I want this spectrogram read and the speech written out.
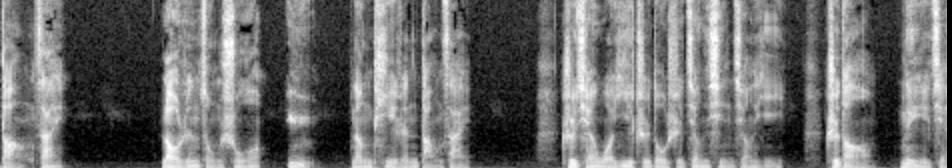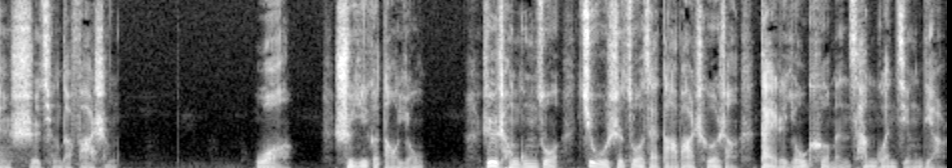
挡灾，老人总说玉能替人挡灾。之前我一直都是将信将疑，直到那件事情的发生。我是一个导游，日常工作就是坐在大巴车上，带着游客们参观景点儿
